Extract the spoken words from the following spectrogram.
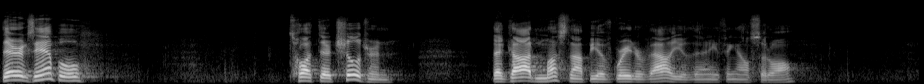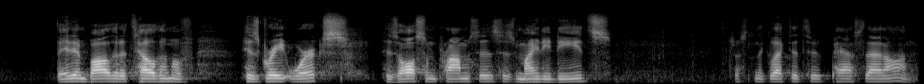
Their example taught their children that God must not be of greater value than anything else at all. They didn't bother to tell them of his great works, his awesome promises, his mighty deeds. Just neglected to pass that on.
